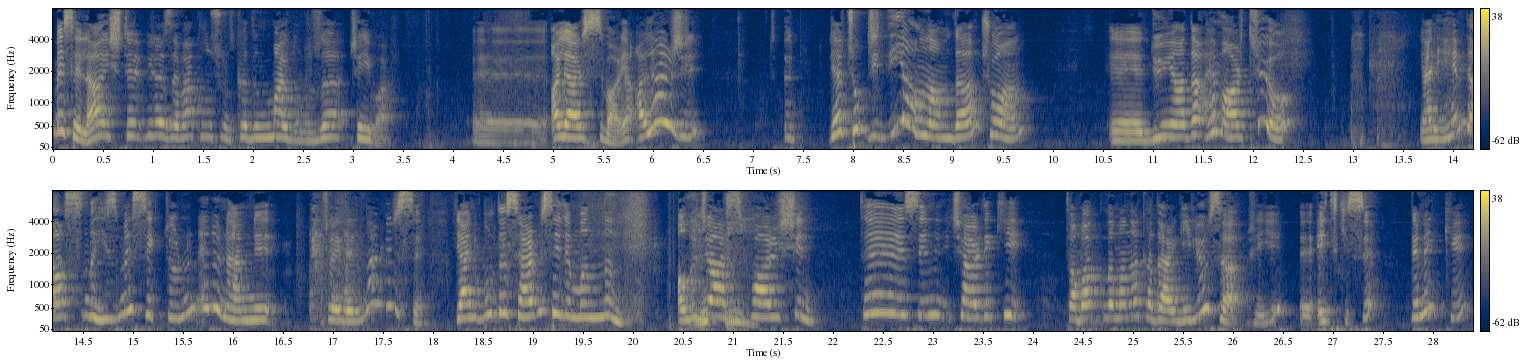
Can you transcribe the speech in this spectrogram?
Mesela işte biraz evvel konuşuyoruz kadın maydanoza şeyi var. E, alerjisi var. Ya alerji e, ya çok ciddi anlamda şu an e, dünyada hem artıyor yani hem de aslında hizmet sektörünün en önemli şeylerinden birisi. Yani burada servis elemanının alacağı siparişin te senin içerideki tabaklamana kadar geliyorsa şeyi e, etkisi demek ki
